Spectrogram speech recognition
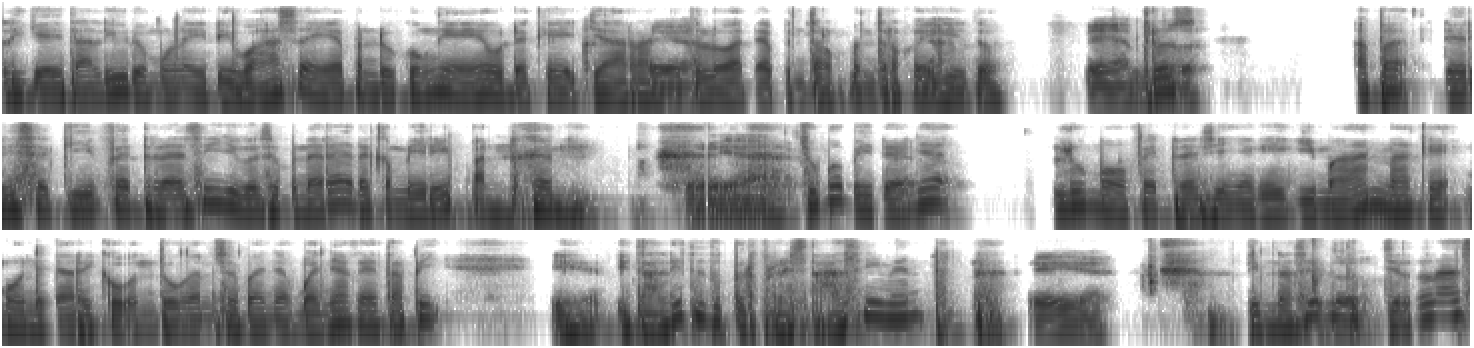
Liga Italia udah mulai dewasa ya pendukungnya ya udah kayak jarang Iya. gitu loh ada bentrok-bentrok kayak Iya. gitu Iya, terus betul. Apa dari segi federasi juga sebenarnya ada kemiripan kan Iya. cuma bedanya lu mau federasinya kayak gimana kayak mau nyari keuntungan sebanyak-banyaknya tapi ya Italia tetap berprestasi men Iya. timnasnya Betul. tetap jelas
